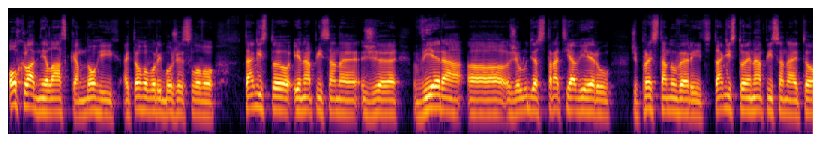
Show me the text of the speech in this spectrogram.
ochladne láska mnohých, aj to hovorí Božie slovo. Takisto je napísané, že viera, e, že ľudia stratia vieru, že prestanú veriť. Takisto je napísané aj to,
